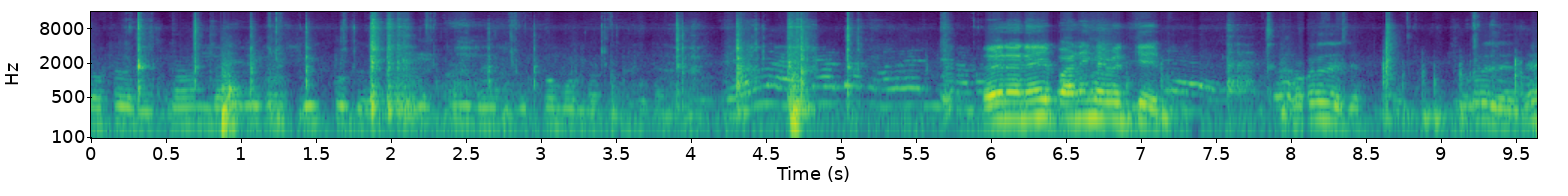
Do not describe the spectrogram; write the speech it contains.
সকালে যাই। কারণ বাইরে কোনো শীত কম্বল এই না নেই পানি খাবেন কে? সকালে সকালে যাইছে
